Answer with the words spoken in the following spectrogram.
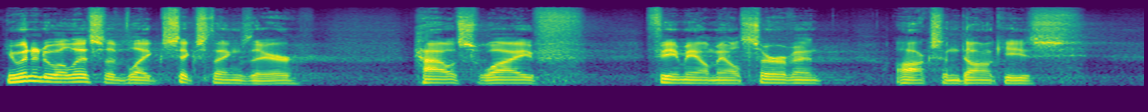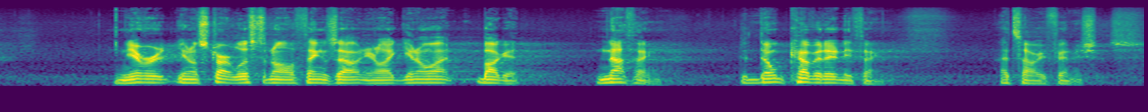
He went into a list of like six things there house, wife, female, male servant, ox, and donkeys. And you ever, you know, start listing all the things out and you're like, you know what? Bug it. Nothing. Don't covet anything. That's how he finishes.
